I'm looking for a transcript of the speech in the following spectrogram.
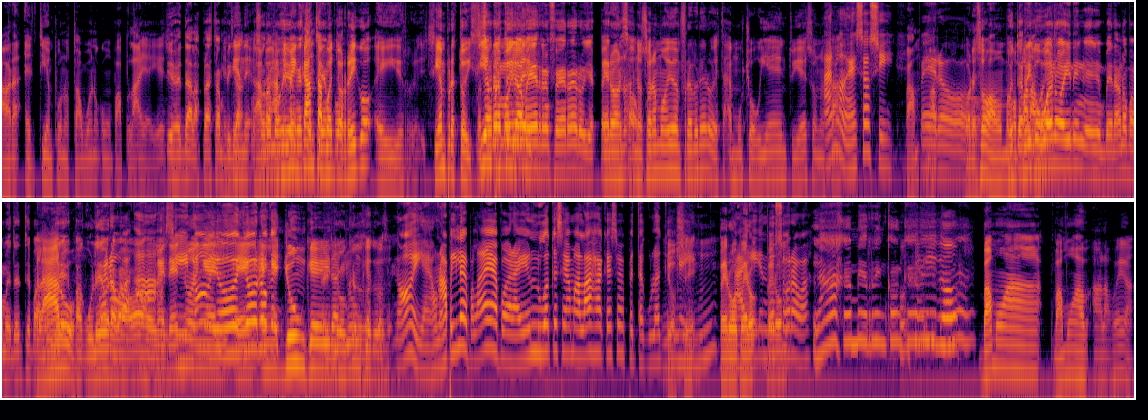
ahora el tiempo no está bueno como para playa y Sí, eso. es verdad, las playas están picadas. ¿Entiendes? A, Nosotros a hemos mí me en estos encanta Puerto Rico y re- siempre estoy, Nosotros siempre hemos estoy ido a. PR en febrero y Pero no- nosotros hemos ido en febrero y está hay mucho viento y eso. No Ah, está- no, eso sí. Vamos, pero. Por eso vamos mejor Puerto Rico es bueno ir en, en verano para meterte para, Claro. Culebra, para Culebra, Bueno, para ah, abajo. Vegas. sí, no, en el, yo- en- yo lo en que- el yunque, El ir al yunque, yunque. No, y es una pila de playa, por ahí hay un lugar que se llama Laja, que eso es espectacular. que Yo que sé. Pero, pero, en pero. Lájame mi rincón querido. vamos a, vamos a, a Las Vegas.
